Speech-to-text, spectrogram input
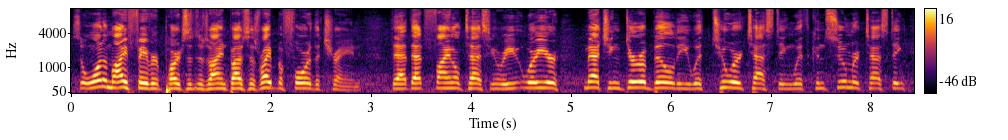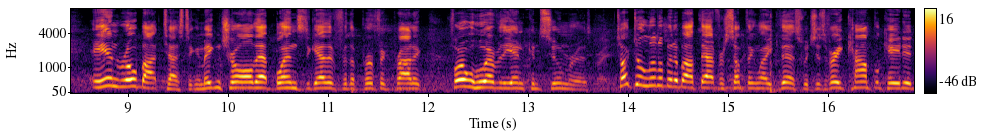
So one of my favorite parts of the design process right before the train, that, that final testing where, you, where you're matching durability with tour testing, with consumer testing, and robot testing, and making sure all that blends together for the perfect product for whoever the end consumer is. Right. Talk to a little bit about that for something like this, which is a very complicated,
